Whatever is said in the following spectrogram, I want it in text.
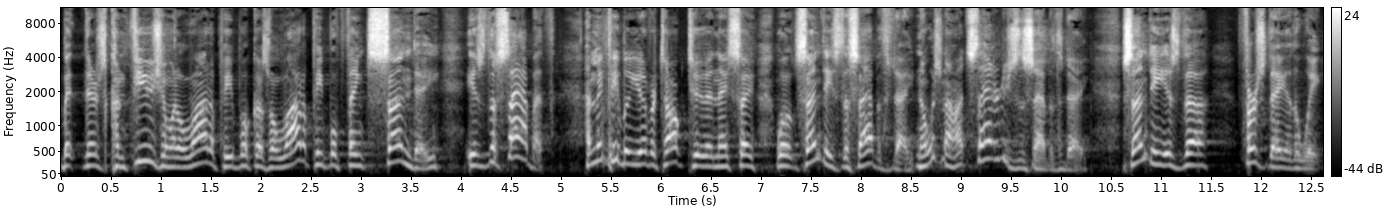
But there's confusion with a lot of people because a lot of people think Sunday is the Sabbath. How many people you ever talk to and they say, well, Sunday's the Sabbath day? No, it's not. Saturday's the Sabbath day. Sunday is the first day of the week.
